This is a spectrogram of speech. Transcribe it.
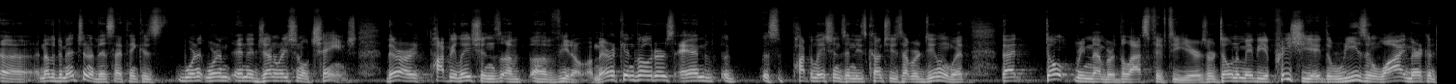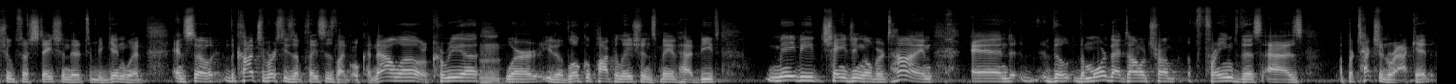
uh, another dimension of this, I think, is we're, we're, in a generational change. There are populations of, of you know American voters and uh, populations in these countries that we're dealing with that don't remember the last 50 years or don't maybe appreciate the reason why American troops are stationed there to begin with. And so the controversies of places like Okinawa or Korea, mm. where you know local populations may have had beefs, maybe changing over time. And the, the more that Donald Trump frames this as a protection racket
